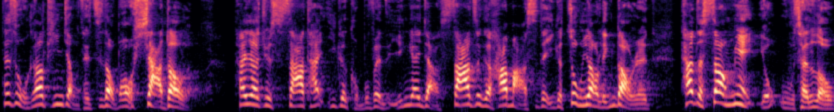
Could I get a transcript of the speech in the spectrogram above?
但是我刚刚听讲，我才知道，把我吓到了。他要去杀他一个恐怖分子，应该讲杀这个哈马斯的一个重要领导人。他的上面有五层楼，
